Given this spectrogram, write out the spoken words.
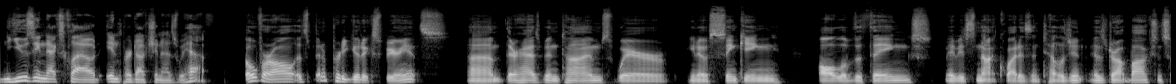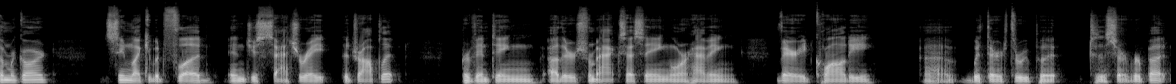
using Nextcloud in production as we have. Overall, it's been a pretty good experience. Um, there has been times where you know syncing all of the things maybe it's not quite as intelligent as Dropbox in some regard. It seemed like it would flood and just saturate the droplet preventing others from accessing or having varied quality uh, with their throughput to the server. But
